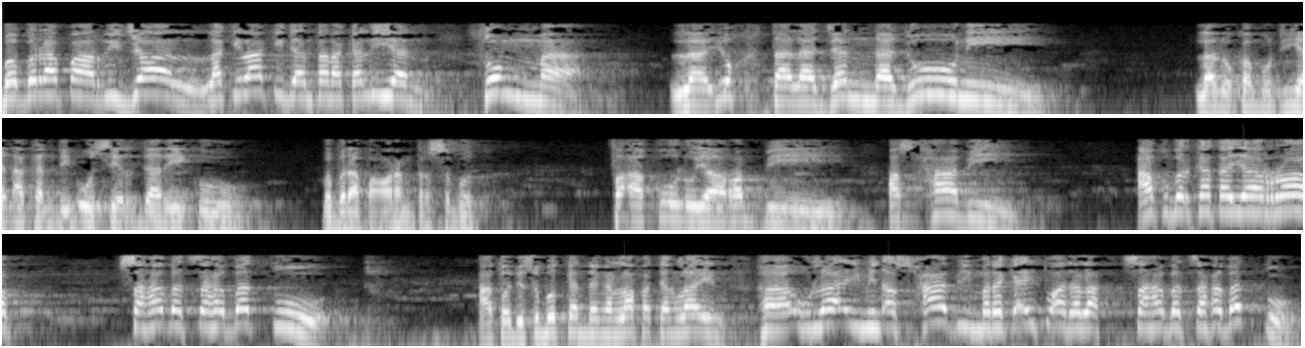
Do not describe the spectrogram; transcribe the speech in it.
beberapa rijal laki-laki di antara kalian. Thumma la yukhtalajanna duni. Lalu kemudian akan diusir dariku beberapa orang tersebut fa aqulu ya rabbi ashabi. Aku berkata ya rabb sahabat-sahabatku. Atau disebutkan dengan lafaz yang lain haula'i min ashabi mereka itu adalah sahabat-sahabatku.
